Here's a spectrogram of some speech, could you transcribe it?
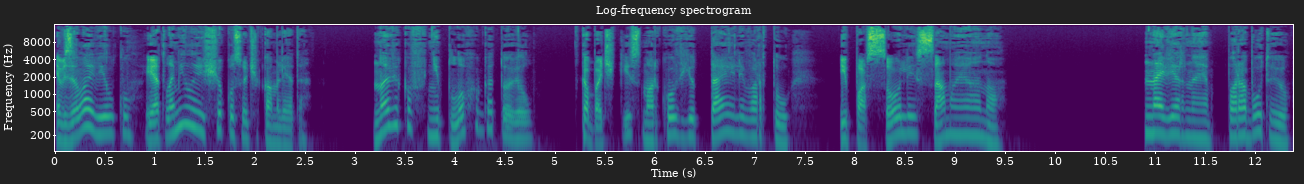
взяла вилку и отломила еще кусочек омлета. Новиков неплохо готовил. Кабачки с морковью таяли во рту, и по соли самое оно. «Наверное, поработаю.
